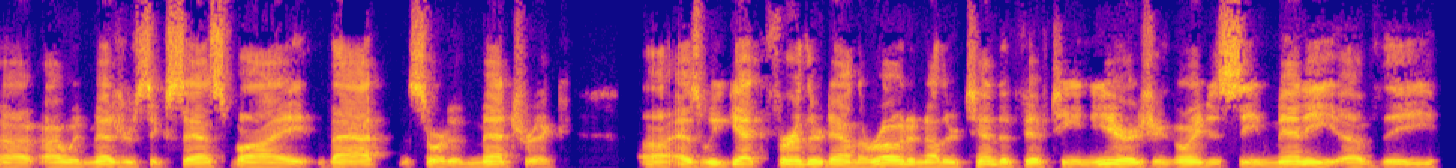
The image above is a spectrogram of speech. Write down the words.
uh, I would measure success by that sort of metric. Uh, as we get further down the road, another 10 to 15 years, you're going to see many of the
